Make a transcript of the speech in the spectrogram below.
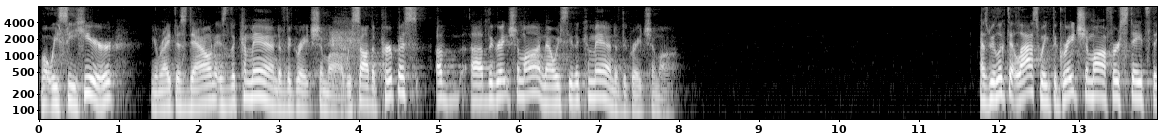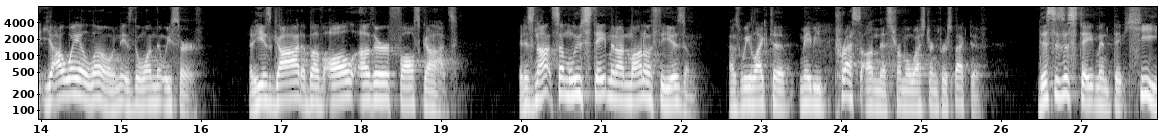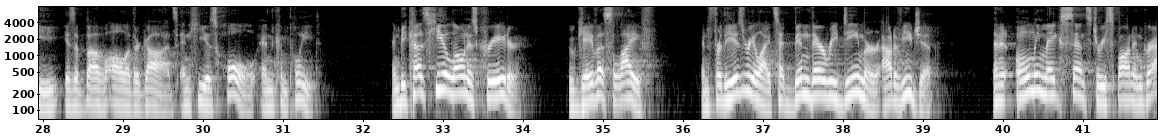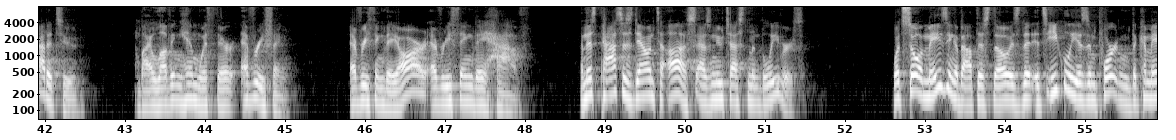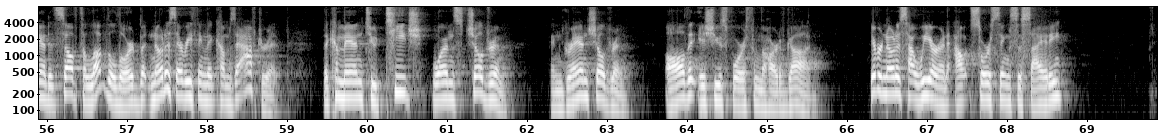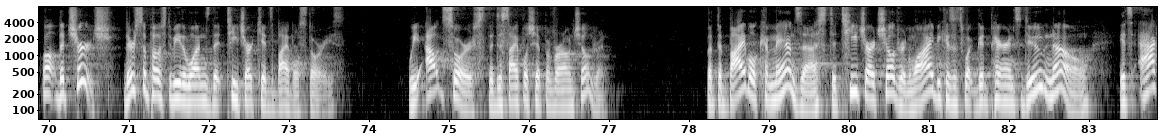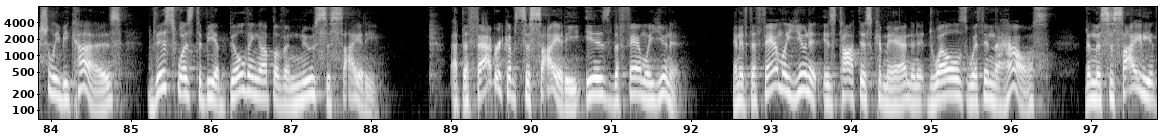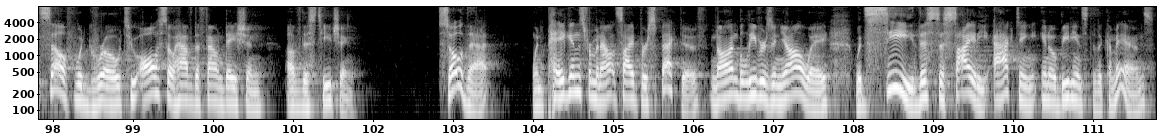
What we see here, you write this down, is the command of the great Shema. We saw the purpose of, of the great Shema, and now we see the command of the great Shema. As we looked at last week, the great Shema first states that Yahweh alone is the one that we serve, that he is God above all other false gods. It is not some loose statement on monotheism, as we like to maybe press on this from a Western perspective. This is a statement that He is above all other gods, and He is whole and complete. And because He alone is Creator, who gave us life, and for the Israelites had been their Redeemer out of Egypt, then it only makes sense to respond in gratitude by loving Him with their everything everything they are, everything they have. And this passes down to us as New Testament believers. What's so amazing about this, though, is that it's equally as important, the command itself to love the Lord, but notice everything that comes after it. The command to teach one's children and grandchildren all that issues forth from the heart of God. You ever notice how we are an outsourcing society? Well, the church, they're supposed to be the ones that teach our kids Bible stories. We outsource the discipleship of our own children. But the Bible commands us to teach our children. Why? Because it's what good parents do? No. It's actually because this was to be a building up of a new society. At the fabric of society is the family unit. And if the family unit is taught this command and it dwells within the house, then the society itself would grow to also have the foundation of this teaching. So that when pagans from an outside perspective, non believers in Yahweh, would see this society acting in obedience to the commands,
